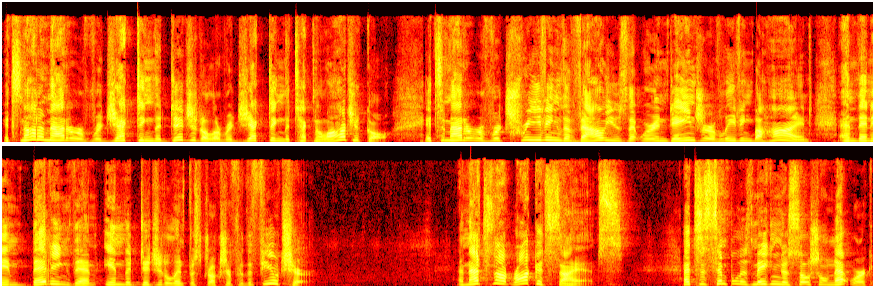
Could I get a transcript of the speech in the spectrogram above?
It's not a matter of rejecting the digital or rejecting the technological. It's a matter of retrieving the values that we're in danger of leaving behind and then embedding them in the digital infrastructure for the future. And that's not rocket science. That's as simple as making a social network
